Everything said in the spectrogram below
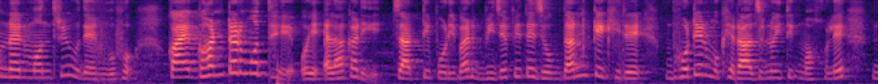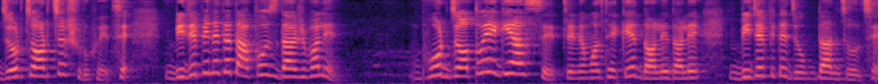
উন্নয়ন মন্ত্রী উদয়ন গুহ। কয়েক ঘণ্টার মধ্যে ওই এলাকারই চারটি পরিবার বিজেপিতে যোগদানকে ঘিরে ভোটের মুখে রাজনৈতিক মহলে জোর চর্চা শুরু হয়েছে। বিজেপি নেতা তাপস দাস বলেন ভোট যত এগিয়ে আসছে, তৃণমূল থেকে দলে দলে বিজেপিতে যোগদান চলছে।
